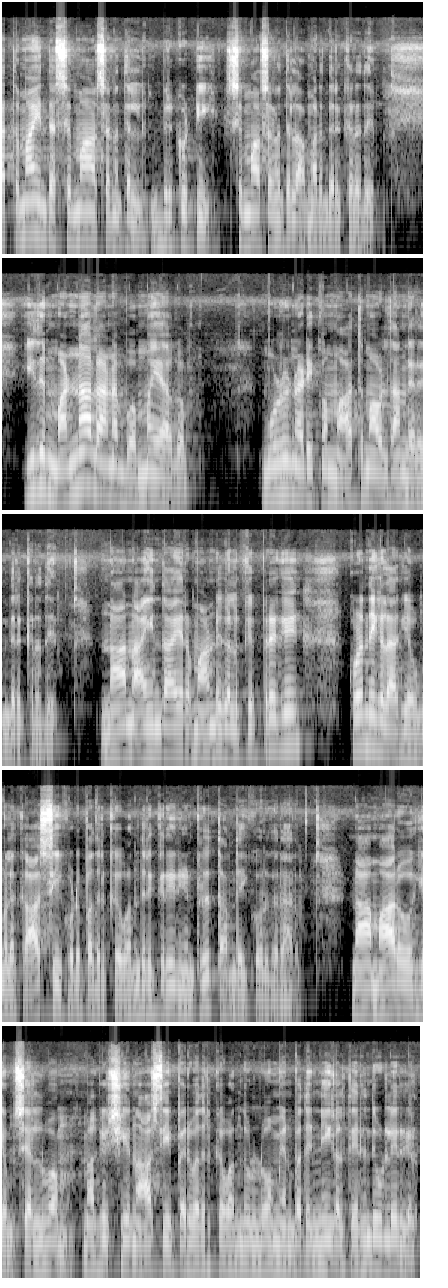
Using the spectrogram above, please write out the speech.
ஆத்மா இந்த சிம்மாசனத்தில் பிர்குட்டி சிம்மாசனத்தில் அமர்ந்திருக்கிறது. இது மண்ணாலான பொம்மையாகும். முழு நடிப்பும் ஆத்மாவில் தான் நிறைந்திருக்கிறது. நான் ஐந்தாயிரம் ஆண்டுகளுக்கு பிறகு குழந்தைகளாகிய உங்களுக்கு ஆசி கொடுப்பதற்கு வந்திருக்கிறேன் என்று தந்தை கூறுகிறார். நாம் ஆரோக்கியம் செல்வம் மகிழ்ச்சியின் ஆசியை பெறுவதற்கு வந்துள்ளோம் என்பதை நீங்கள் தெரிந்து உள்ளீர்கள்.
